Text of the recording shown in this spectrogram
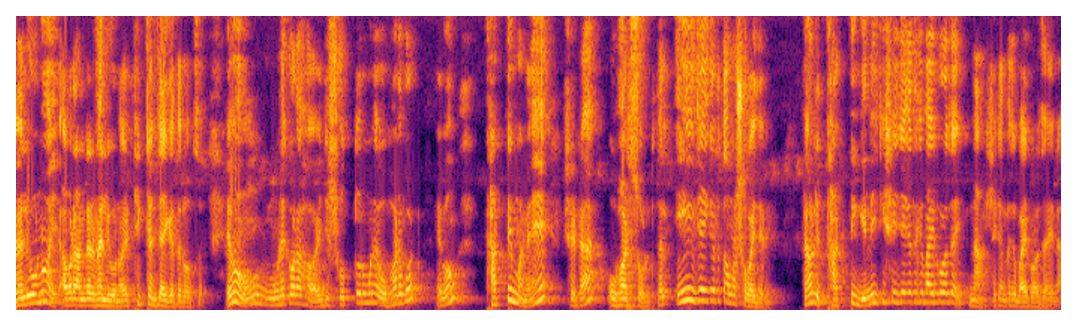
ভ্যালুও নয়, আবার আন্ডার ভ্যালুও নয়, ঠিকঠাক জায়গাতে রয়েছে। এবং মনে করা হয় যে সত্তর মানে ওভারবোর্ড এবং থার্টি মানে সেটা ওভারসোল্ড তাহলে এই জায়গাটা তো আমরা সবাই জানি। তাহলে থার্টি গেলেই কি সেই জায়গা থেকে বাই করা যায়? না, সেখান থেকে বাই করা যায় না।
